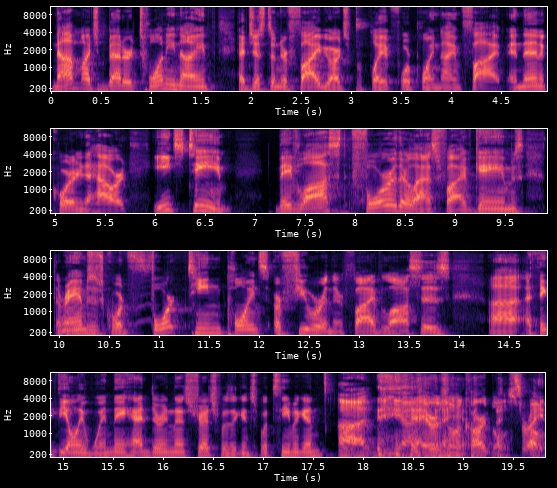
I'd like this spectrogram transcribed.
not much better, 29th at just under five yards per play at 4.95. And then, according to Howard, each team They've lost four of their last five games. The Rams have scored 14 points or fewer in their five losses. Uh, I think the only win they had during that stretch was against what team again? Uh, the uh, Arizona Cardinals. That's right.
